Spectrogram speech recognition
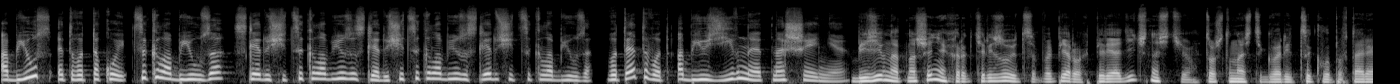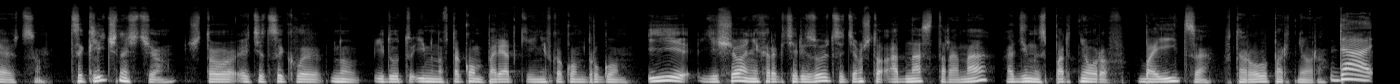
Абьюз — это вот такой цикл абьюза, следующий цикл абьюза, следующий цикл абьюза, следующий цикл абьюза. Вот это вот абьюзивные отношения. Абьюзивные отношения характеризуются, во-первых, периодически цикличностью, то, что Настя говорит, циклы повторяются, цикличностью, что эти циклы ну, идут именно в таком порядке и ни в каком другом. И еще они характеризуются тем, что одна сторона, один из партнеров боится второго партнера. Да,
